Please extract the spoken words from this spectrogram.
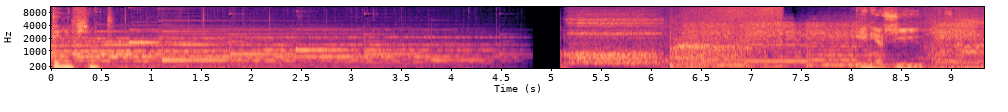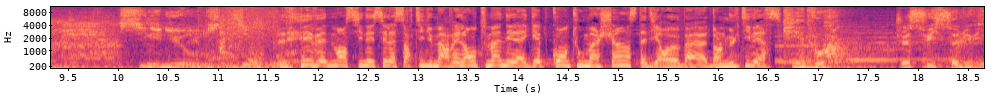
terrifiantes. Énergie. Signe News. L'événement ciné, c'est la sortie du Marvel Ant-Man et la guêpe Quantum machin, c'est-à-dire euh, bah, dans le multiverse. Qui êtes-vous? Je suis celui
